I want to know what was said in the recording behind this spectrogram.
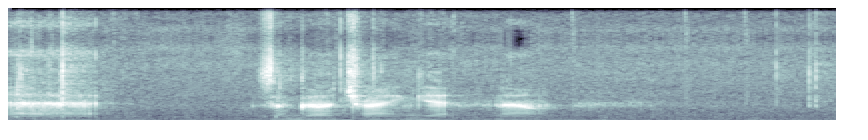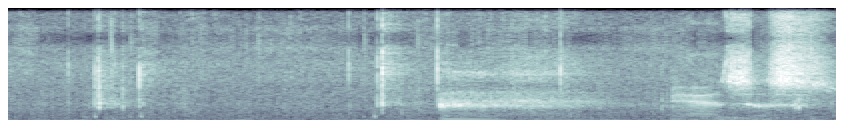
uh, so I'm gonna try and get now. yeah, it's just...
